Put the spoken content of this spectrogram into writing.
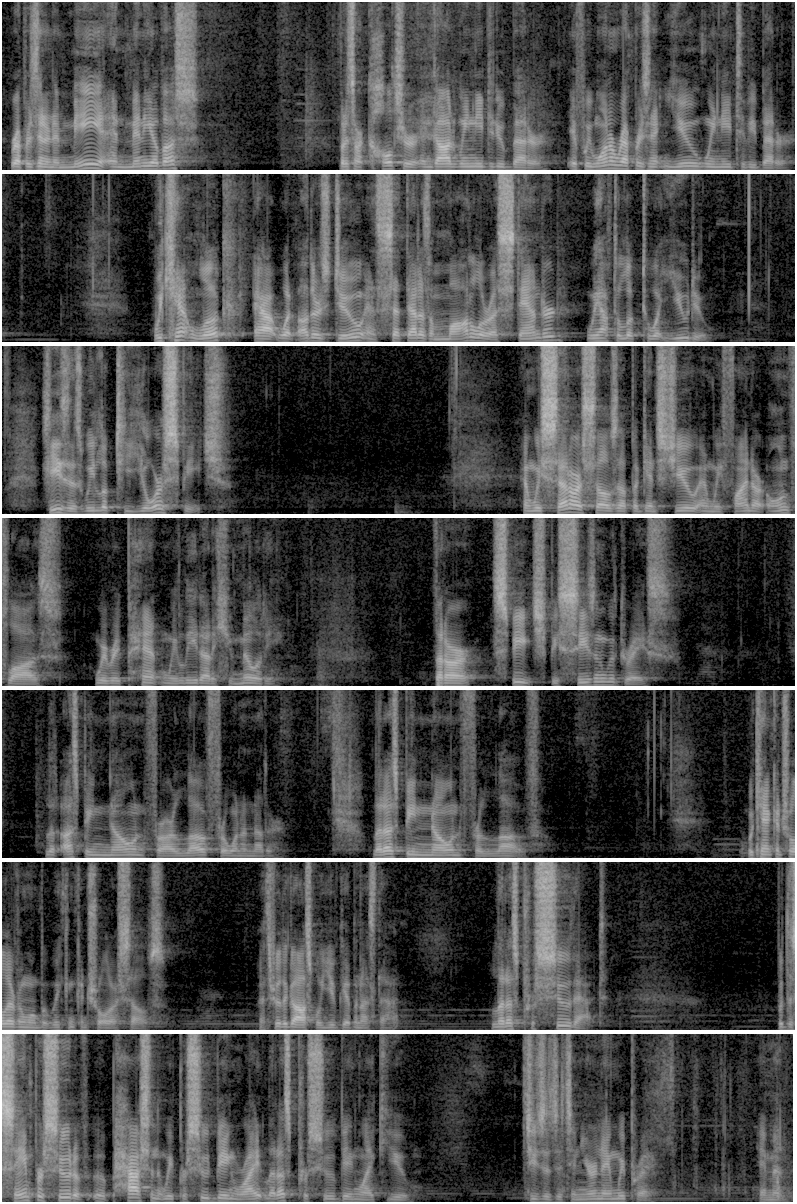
represented in me and many of us. But it's our culture, and God, we need to do better. If we want to represent you, we need to be better. We can't look at what others do and set that as a model or a standard. We have to look to what you do. Jesus, we look to your speech. And we set ourselves up against you and we find our own flaws. We repent and we lead out of humility. Let our speech be seasoned with grace. Let us be known for our love for one another. Let us be known for love. We can't control everyone, but we can control ourselves. And through the gospel, you've given us that. Let us pursue that. With the same pursuit of uh, passion that we pursued being right, let us pursue being like you. Jesus, it's in your name we pray. Amen.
